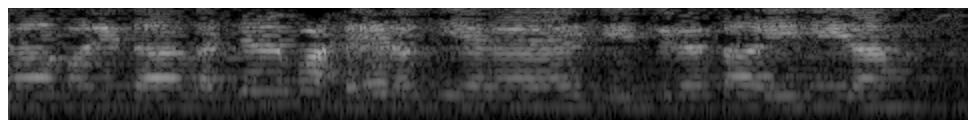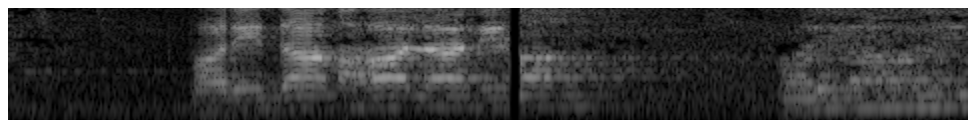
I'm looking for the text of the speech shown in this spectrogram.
ਨਾ ਮਰਿਦਾ, ਕੱਚੇ ਭਾਂਡੇ ਰੱਖੀਏ ਹੈ ਕਿਚਰ ਤਾਈ ਨੀਰਾ। ਪਰਿਦਾ ਮਹਾਲ ਨਿਰਾ ਪਰਿਦਾ ਮਰੀ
